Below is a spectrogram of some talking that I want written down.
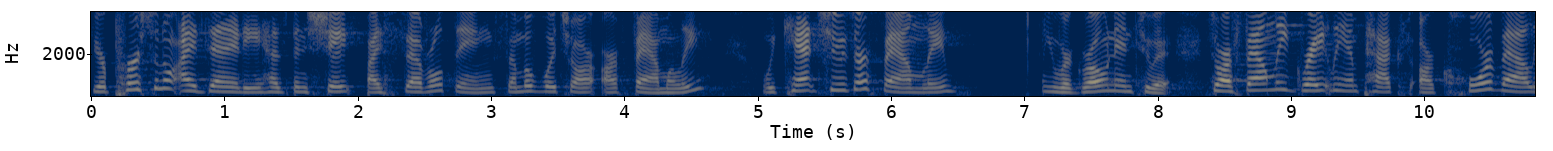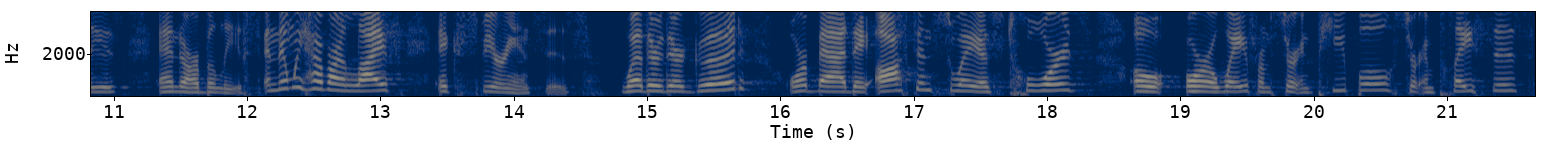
your personal identity has been shaped by several things, some of which are our family. We can't choose our family. You were grown into it. So, our family greatly impacts our core values and our beliefs. And then we have our life experiences. Whether they're good or bad, they often sway us towards or, away from certain people, certain places,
